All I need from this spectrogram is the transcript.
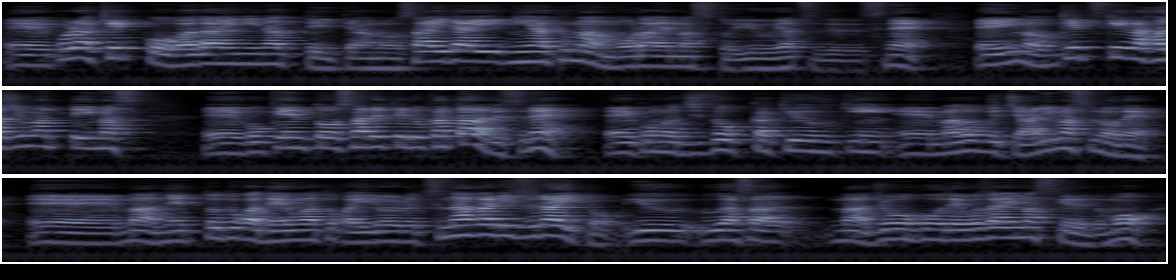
え、これは結構話題になっていて、あの、最大200万もらえますというやつでですね、え、今受付が始まっています。え、ご検討されている方はですね、え、この持続化給付金、え、窓口ありますので、え、まあネットとか電話とかいろいろ繋がりづらいという噂、まあ情報でございますけれども、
